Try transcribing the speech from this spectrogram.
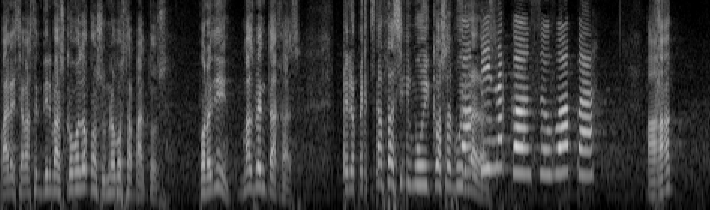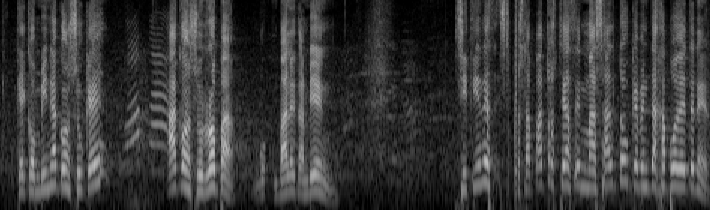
Vale, se va a sentir más cómodo con sus nuevos zapatos. Por allí, más ventajas. Pero pensad así muy cosas muy raras. Combina con su ropa. Ah, que combina con su qué? Ah, con su ropa. Vale, también. Si tienes, si los zapatos te hacen más alto, ¿qué ventaja puede tener?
